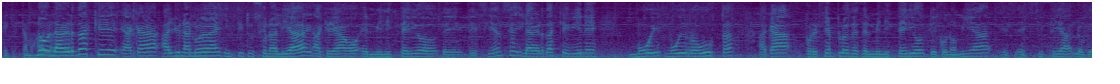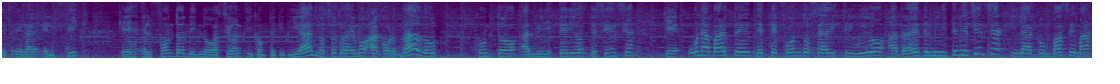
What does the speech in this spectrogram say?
qué estamos No, hablando. la verdad es que acá hay una nueva institucionalidad, ha creado el Ministerio de, de Ciencia y la verdad es que viene muy, muy robusta. Acá, por ejemplo, desde el Ministerio de Economía existía lo que era el FIC, que es el Fondo de Innovación y Competitividad. Nosotros hemos acordado junto al Ministerio de Ciencia que una parte de este fondo sea distribuido a través del Ministerio de Ciencia y la con base más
